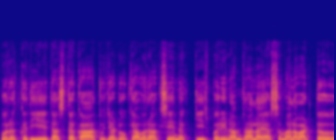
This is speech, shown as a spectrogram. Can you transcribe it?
परत कधी येत असतं का? तुझ्या डोक्यावर अक्षय नक्कीच परिणाम झालाय असं मला वाटतं.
